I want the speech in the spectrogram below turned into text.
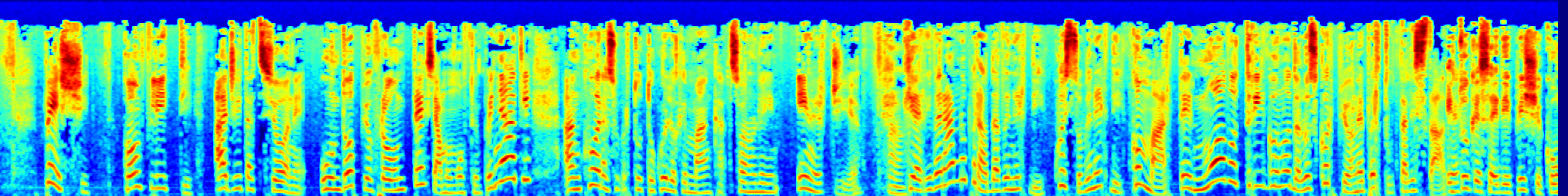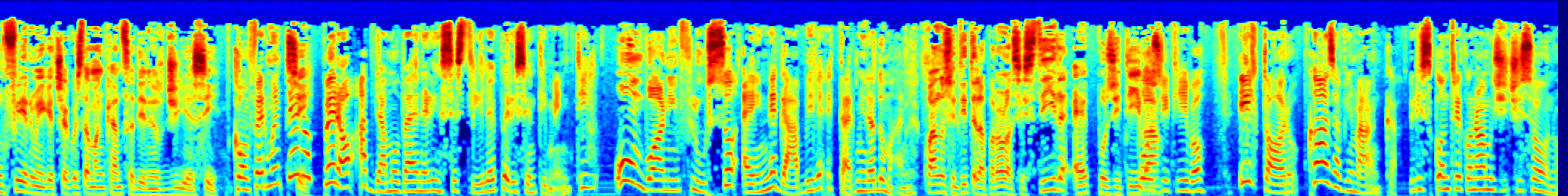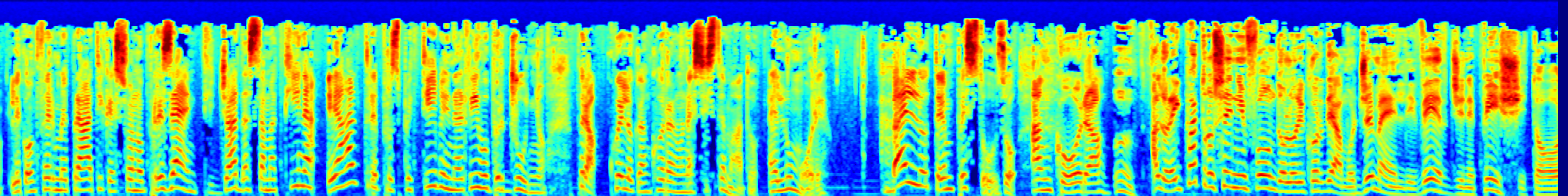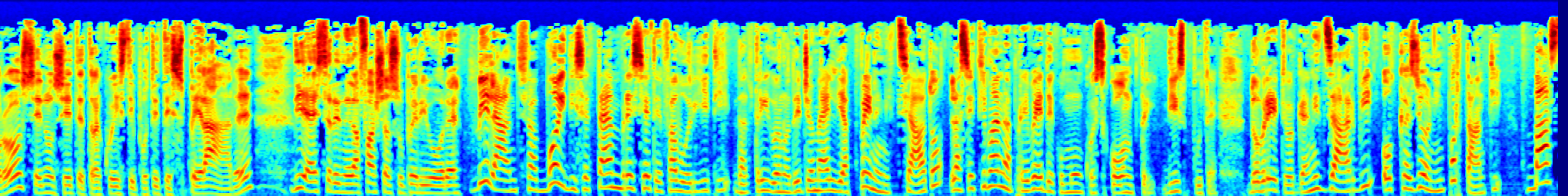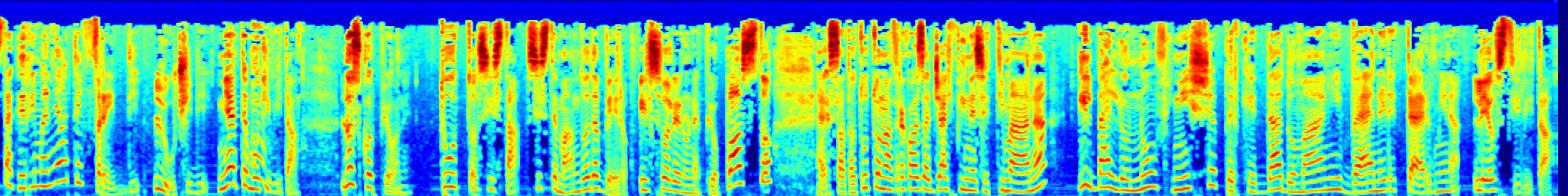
Pesci. Conflitti, agitazione, un doppio fronte, siamo molto impegnati, ancora soprattutto quello che manca sono le energie Ah. che arriveranno però da venerdì, questo venerdì con Marte, nuovo trigono dallo Scorpione per tutta l'estate. E tu che sei dei pesci confermi che c'è questa mancanza di energie, sì. Confermo in pieno, Sì. però abbiamo Venere in sestile per i sentimenti. Un buon influsso è innegabile e termina domani. Quando sentite la parola sestile è positiva. Positivo. Il toro, cosa vi manca? Gli scontri economici ci sono, le conferme pratiche sono presenti già da stamattina e altre prospettive in arrivo per giugno. Però quello che ancora non è sistemato è l'umore. Bello tempestoso, ancora. Mm. Allora, i quattro segni in fondo lo ricordiamo: gemelli, vergine, pesci, toro. Se non siete tra questi, potete sperare di essere nella fascia superiore. Bilancia, voi di settembre siete favoriti dal trigono dei gemelli appena iniziato. La settimana prevede comunque scontri, dispute. Dovrete organizzarvi occasioni importanti. Basta che rimaniate freddi, lucidi, niente emotività. Lo scorpione. Tutto si sta sistemando davvero. Il sole non è più opposto, è stata tutta un'altra cosa già il fine settimana. Il bello non finisce perché da domani Venere termina le ostilità.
